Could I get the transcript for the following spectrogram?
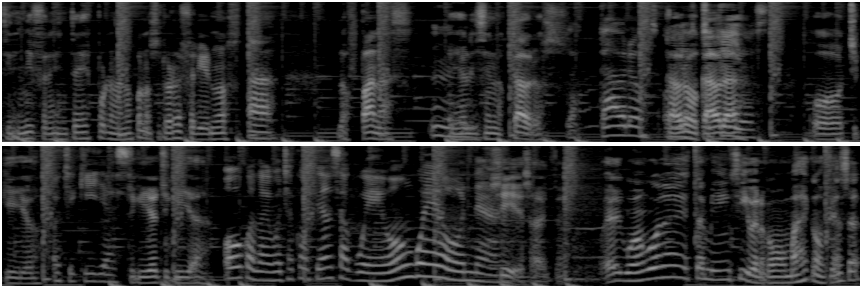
tienen diferentes, por lo menos para nosotros referirnos a los panas. Mm. Ellos le dicen los cabros Los cabros o Cabros los o cabras. chiquillos o chiquillos. o chiquillas. Chiquillo, chiquilla. O cuando hay mucha confianza, weón, weona. Sí, exacto. El huevón es también, sí, bueno, como más de confianza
